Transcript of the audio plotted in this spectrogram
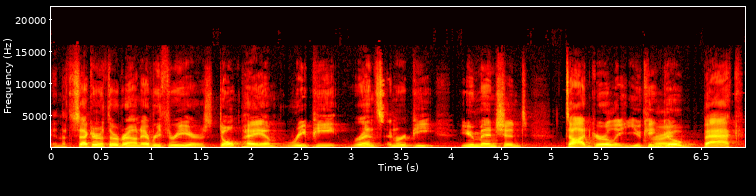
in the second or third round every three years. Don't pay him. Repeat, rinse, and repeat. You mentioned Todd Gurley. You can Right. go back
